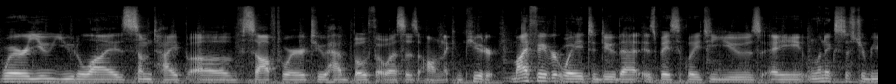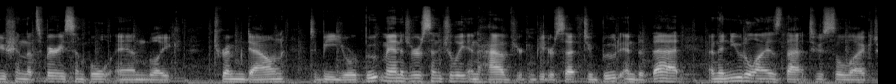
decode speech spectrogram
where you utilize some type of software to have both OSs on the computer. My favorite way to do that is basically to use a Linux distribution that's very simple and like trimmed down to be your boot manager essentially and have your computer set to boot into that and then utilize that to select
